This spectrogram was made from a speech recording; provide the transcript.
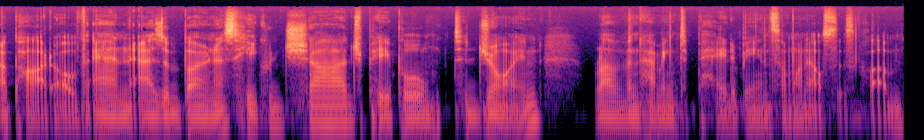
a part of. And as a bonus, he could charge people to join rather than having to pay to be in someone else's club.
